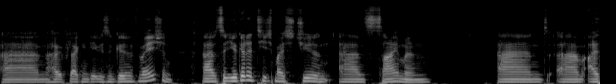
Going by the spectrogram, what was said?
and hopefully I can give you some good information. Um, so you're gonna teach my student um, Simon, and um, I,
